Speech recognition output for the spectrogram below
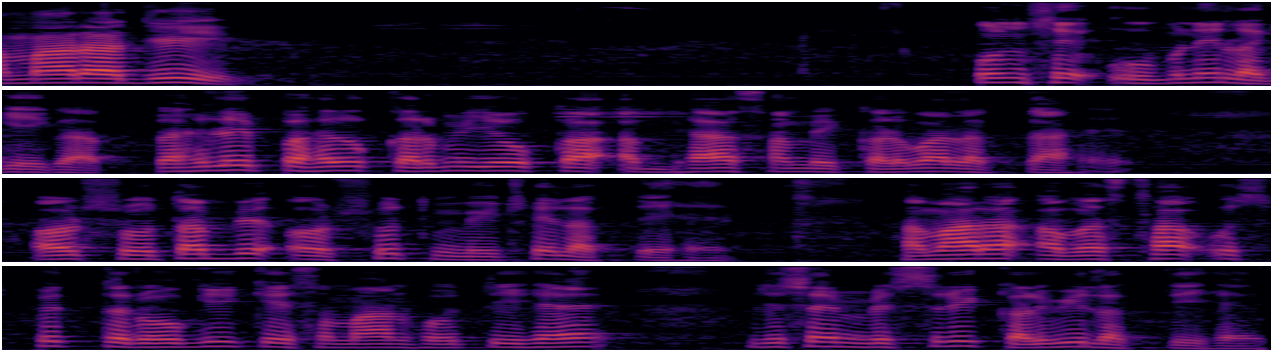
हमारा जीव उनसे उबने लगेगा। पहले पहल कर्मयोग का अभ्यास हमें कड़वा लगता है और श्रोतव्य और श्रुत मीठे लगते हैं। हमारा अवस्था उस पित्त रोगी के समान होती है जिसे मिश्री कड़वी लगती है,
